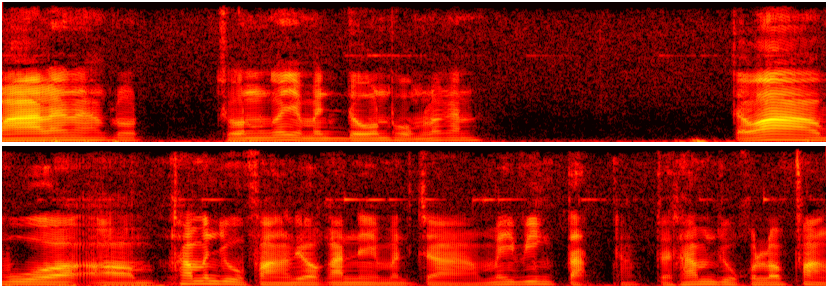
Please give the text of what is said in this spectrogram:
มาแล้วนะครับรถชนก็อย่ามันโดนผมแล้วกัน แต่ว่าวัวเอ่อถ้ามันอยู่ฝั่งเดียวกันเนี่ยมันจะไม่วิ่งตัดครับ แต่ถ้ามันอยู่คนละฝั่ง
